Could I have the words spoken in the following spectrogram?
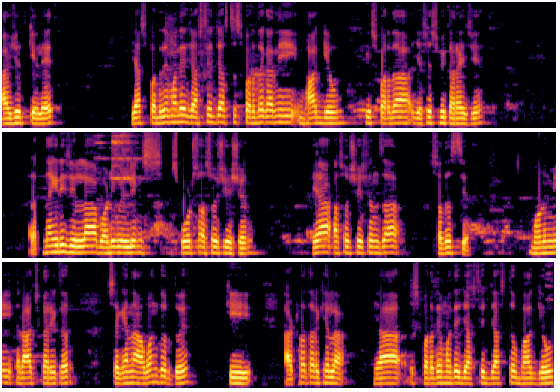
आयोजित केल्या आहेत. या स्पर्धेमध्ये जास्तीत जास्त स्पर्धकांनी भाग घेऊन ही स्पर्धा यशस्वी करायची आहे. रत्नागिरी जिल्हा बॉडी बिल्डिंग स्पोर्ट्स असोसिएशन या असोसिएशनचा सदस्य म्हणून मी राज कारेकर सगळ्यांना आवाहन करतो आहे की अठरा तारखेला या स्पर्धेमध्ये जास्तीत जास्त भाग घेऊन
